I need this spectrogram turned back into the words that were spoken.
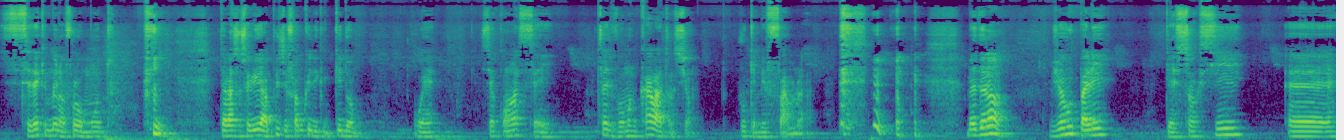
C'est elle qui met l'enfant au monde. dans la sorcellerie, il y a plus de femmes que d'hommes. Ouais. C'est quoi? C'est. Faites vraiment grave attention. Vous qui aimez femmes là. Maintenant, je vais vous parler des sorciers euh,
